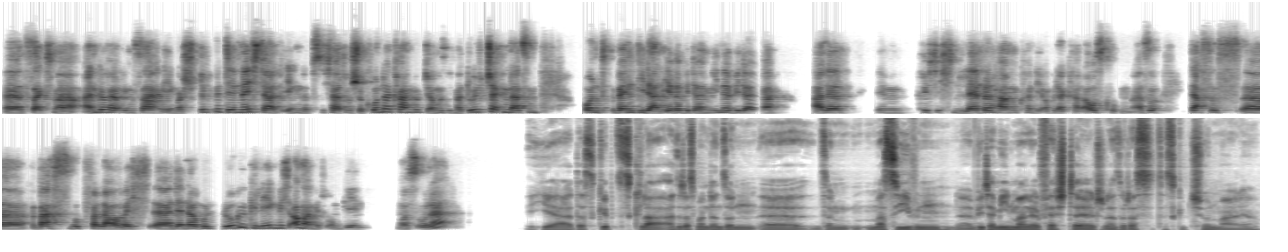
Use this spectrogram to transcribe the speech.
äh, sag ich mal, Angehörigen sagen, irgendwas stimmt mit dem nicht, der hat irgendeine psychiatrische Grunderkrankung, der muss ich mal durchchecken lassen. Und wenn die dann ihre Vitamine wieder alle im richtigen Level haben, können die auch wieder gerade ausgucken. Also das ist äh, was, wo, glaube ich, äh, der Neurologe gelegentlich auch mal mit umgehen muss, oder? Ja, das gibt's klar. Also dass man dann so einen, äh, so einen massiven äh, Vitaminmangel feststellt oder so, das, das gibt's schon mal, ja.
